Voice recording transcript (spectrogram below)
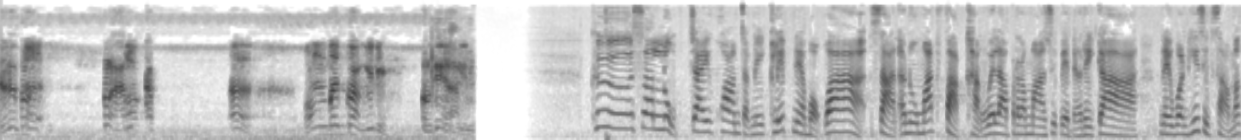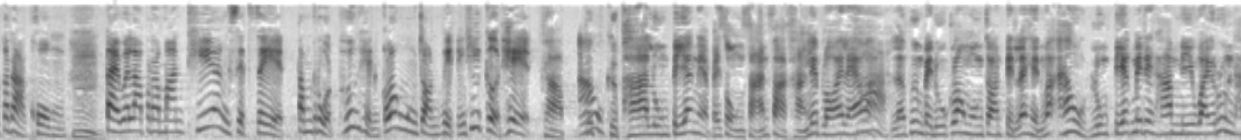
ดี๋ยวเราก็ต้องหาครับ เออ ผมเบิ้งกล้องอยู่ดิโอเคครับคือสรุปใจความจากในคลิปเนี่ยบอกว่าสารอนุมัติฝากขังเวลาประมาณ 11นาฬิกาในวันที่ 13 มกราคมอืมแต่เวลาประมาณเที่ยงเสร็จเสร็จๆตำรวจเพิ่งเห็นกล้องวงจรปิดในที่เกิดเหตุครับเอ้าก็คือพาลุงเปียกเนี่ยไปส่งสารฝากขังเรียบร้อยแล้วอะค่ะแล้วเพิ่งไปดูกล้องวงจรปิดแล้วเห็นว่าเอ้าลุงเปียกไม่ได้ทำมีวัยรุ่นท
